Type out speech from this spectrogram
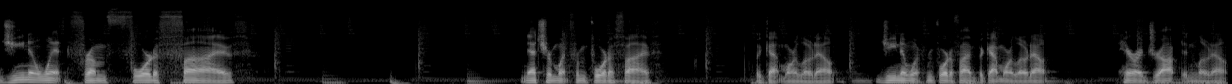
Gina went from 4 to 5. Netrem went from 4 to 5, but got more loadout. Gina went from 4 to 5, but got more loadout. Hera dropped in loadout.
